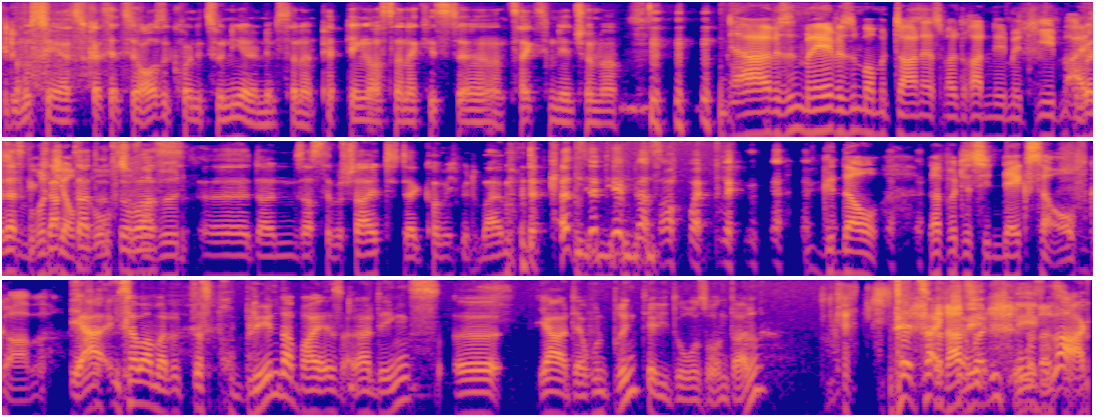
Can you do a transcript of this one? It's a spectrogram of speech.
Okay, du musst ja jetzt, du kannst ja zu Hause konditionieren. Du nimmst dann ein Pet-Ding aus deiner Kiste und zeigst ihm den schon mal. Ja, wir sind, nee, wir sind momentan erstmal dran, den mit jedem einzelnen Hund hier auf dem hat Hof zu sowas, verwöhnen. äh, dann sagst du Bescheid, dann komme ich mit meinem und dann kannst du dir das auch beibringen. Genau. Das wird jetzt die nächste Aufgabe. Ja, ich sag mal, das- das Problem dabei ist allerdings, äh, ja, der Hund bringt ja die Dose und dann? Der zeigt aber nicht, wo nee, das- lag.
